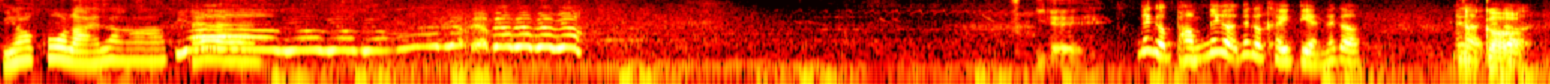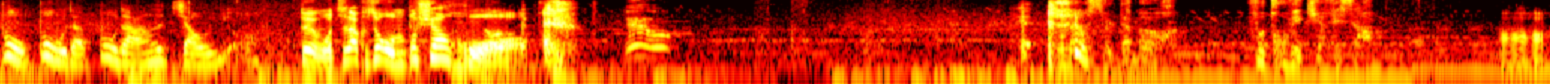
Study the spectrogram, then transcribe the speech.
不要过来啦！不要！不要！不要！不要！不要！不要！那个旁那个那个可以点那个那个布布的布的好像是焦油。对，我知道，可是我们不需要火。好好，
